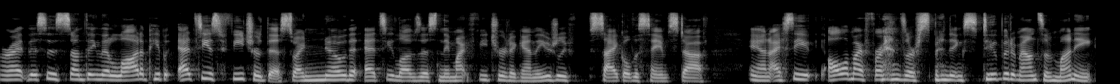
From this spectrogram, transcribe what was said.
All right, this is something that a lot of people, Etsy has featured this, so I know that Etsy loves this and they might feature it again. They usually cycle the same stuff. And I see all of my friends are spending stupid amounts of money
